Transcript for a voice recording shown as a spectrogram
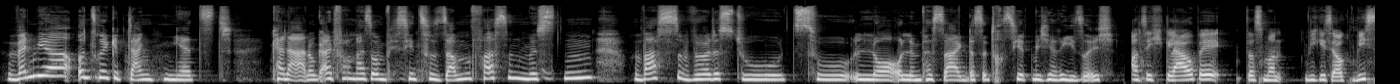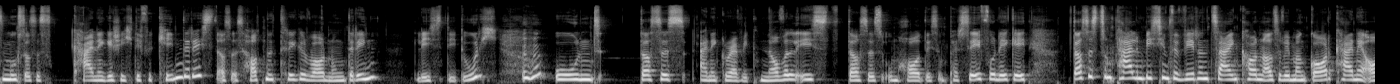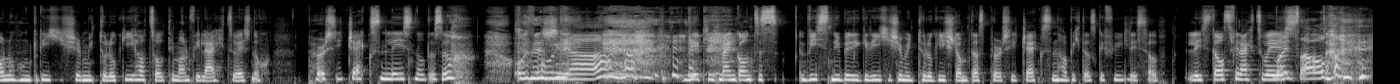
Wenn wir unsere Gedanken jetzt, keine Ahnung, einfach mal so ein bisschen zusammenfassen müssten, was würdest du zu Lore Olympus sagen? Das interessiert mich riesig. Also ich glaube, dass man, wie gesagt, wissen muss, dass es keine Geschichte für Kinder ist. Also es hat eine Triggerwarnung drin, lest die durch. Mhm. Und dass es eine Graphic Novel ist, dass es um Hades und Persephone geht, dass es zum Teil ein bisschen verwirrend sein kann. Also wenn man gar keine Ahnung von griechischer Mythologie hat, sollte man vielleicht zuerst noch Percy Jackson lesen oder so. Oder Oh ja. wirklich mein ganzes Wissen über die griechische Mythologie stammt aus Percy Jackson, habe ich das Gefühl. Deshalb lest das vielleicht zuerst. Meins auch.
